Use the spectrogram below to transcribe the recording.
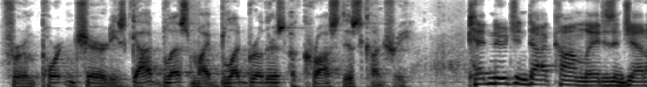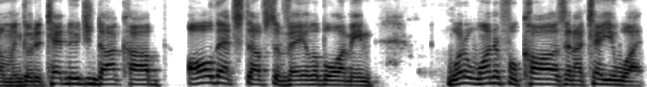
for important charities. God bless my blood brothers across this country tednugent.com, ladies and gentlemen. Go to tednugent.com. All that stuff's available. I mean, what a wonderful cause. And I tell you what,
